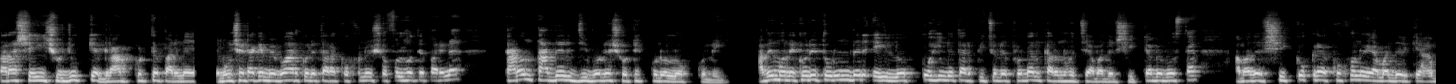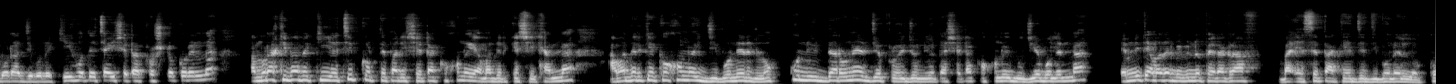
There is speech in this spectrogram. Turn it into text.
তারা সেই সুযোগকে গ্রাব করতে পারে না এবং সেটাকে ব্যবহার করে তারা কখনোই সফল হতে পারে না। কারণ তাদের জীবনে সঠিক কোনো লক্ষ্য নেই। আমি মনে করি তরুণদের এই লক্ষ্যহীনতার পিছনে প্রধান কারণ হচ্ছে আমাদের শিক্ষা ব্যবস্থা। আমাদের শিক্ষকরা কখনোই আমাদেরকে আমরা জীবনে কি হতে চাই সেটা প্রশ্ন করেন না। আমরা কীভাবে কি অ্যাচিভ করতে পারি সেটা কখনোই আমাদেরকে শেখান না। আমাদেরকে কখনোই জীবনের লক্ষ্য নির্ধারণের যে প্রয়োজনীয়তা সেটা কখনোই বুঝিয়ে বলেন না। এমনিতে আমাদের বিভিন্ন প্যারাগ্রাফ বা এসে থাকে যে জীবনের লক্ষ্য।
